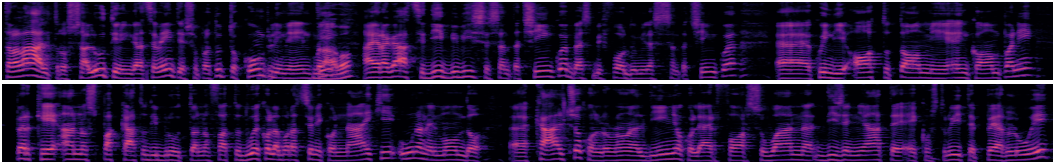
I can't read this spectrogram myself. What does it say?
Tra l'altro saluti, ringraziamenti e soprattutto complimenti Bravo. ai ragazzi di BB65, Best Before 2065, eh, quindi Otto, Tommy and Company perché hanno spaccato di brutto, hanno fatto due collaborazioni con Nike, una nel mondo eh, calcio con Ronaldinho, con le Air Force One disegnate e costruite per lui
